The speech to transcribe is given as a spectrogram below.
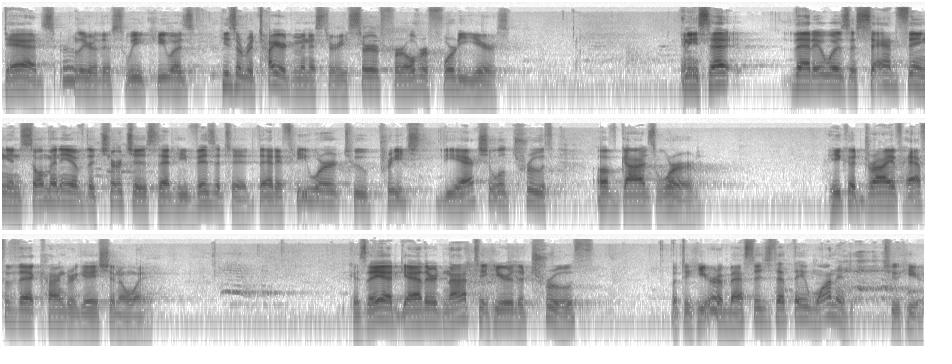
dads earlier this week. He was, he's a retired minister. He served for over 40 years. And he said that it was a sad thing in so many of the churches that he visited that if he were to preach the actual truth of God's word, he could drive half of that congregation away. Because they had gathered not to hear the truth, but to hear a message that they wanted to hear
